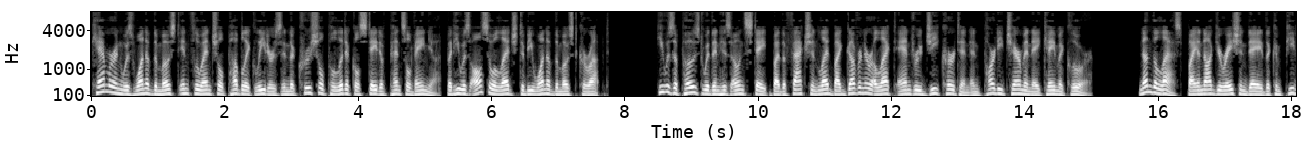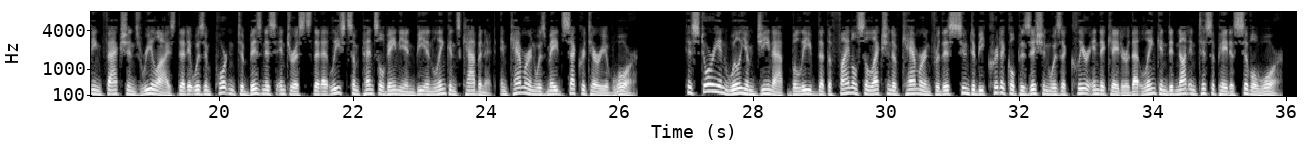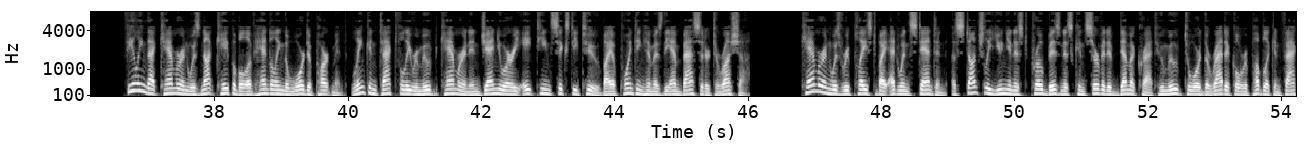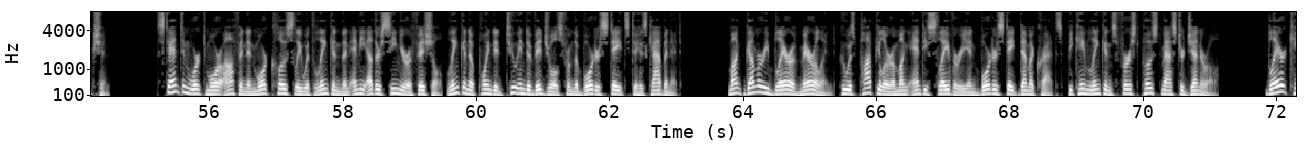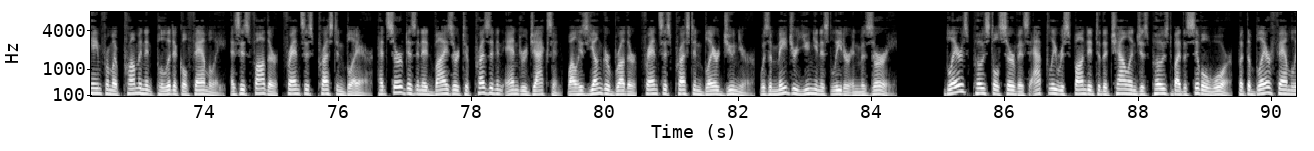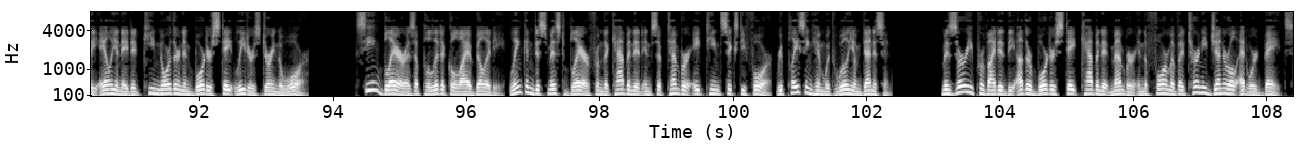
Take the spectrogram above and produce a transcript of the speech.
Cameron was one of the most influential public leaders in the crucial political state of Pennsylvania, but he was also alleged to be one of the most corrupt. He was opposed within his own state by the faction led by Governor-elect Andrew G. Curtin and party chairman A. K. McClure. Nonetheless, by Inauguration Day the competing factions realized that it was important to business interests that at least some Pennsylvanian be in Lincoln's cabinet, and Cameron was made Secretary of War. Historian William Gienapp believed that the final selection of Cameron for this soon-to-be critical position was a clear indicator that Lincoln did not anticipate a civil war. Feeling that Cameron was not capable of handling the War Department, Lincoln tactfully removed Cameron in January 1862 by appointing him as the ambassador to Russia. Cameron was replaced by Edwin Stanton, a staunchly Unionist pro-business conservative Democrat who moved toward the radical Republican faction. Stanton worked more often and more closely with Lincoln than any other senior official. Lincoln appointed two individuals from the border states to his cabinet. Montgomery Blair of Maryland, who was popular among anti-slavery and border state Democrats, became Lincoln's first postmaster general. Blair came from a prominent political family, as his father, Francis Preston Blair, had served as an advisor to President Andrew Jackson, while his younger brother, Francis Preston Blair Jr., was a major Unionist leader in Missouri. Blair's postal service aptly responded to the challenges posed by the Civil War, but the Blair family alienated key northern and border state leaders during the war. Seeing Blair as a political liability, Lincoln dismissed Blair from the cabinet in September 1864, replacing him with William Dennison. Missouri provided the other border state cabinet member in the form of Attorney General Edward Bates.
